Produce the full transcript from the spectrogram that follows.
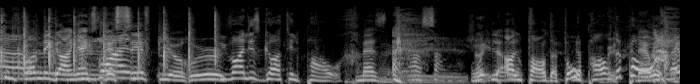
C'est le fun des gagnants expressifs puis heureux. Ils vont aller se gâter le porc. Mais, Ensemble. oui, le, ah, le port de peau. Le porc de porc. Ben oui. Ben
